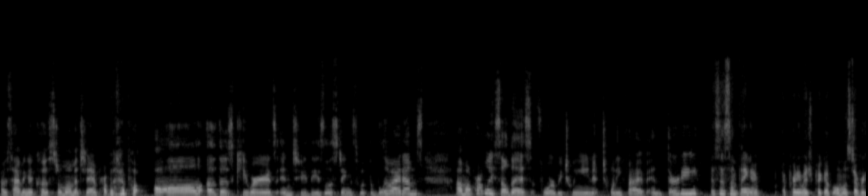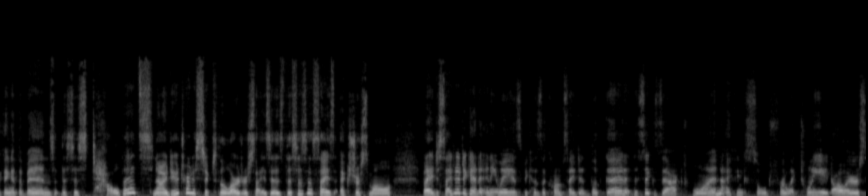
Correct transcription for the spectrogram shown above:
I was having a coastal moment today. I'm probably going to put all of those keywords into these listings with the blue items. Um, I'll probably sell this for between 25 and 30. This is something I, I pretty much pick up almost everything at the bins. This is Talbots. Now I do try to stick to the larger sizes. This is a size extra small, but I decided to get it anyways because the comps I did look good. This exact one I think sold for like $28.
